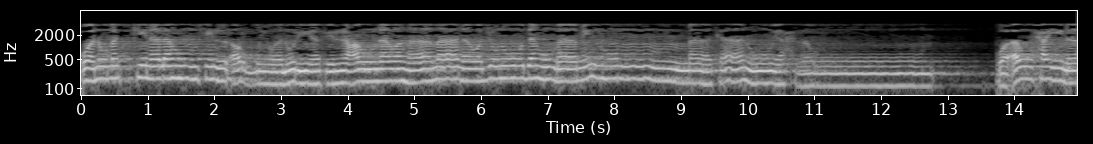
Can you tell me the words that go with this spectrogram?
وَنُمَكِّنَ لَهُمْ فِي الْأَرْضِ وَنُرِيَ فِرْعَوْنَ وَهَامَانَ وَجُنُودَهُمَا مِنْهُم مَّا كَانُوا يَحْذَرُونَ. وَأَوْحَيْنَا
